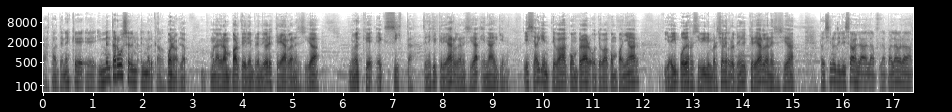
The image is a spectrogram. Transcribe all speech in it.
hasta tenés que eh, inventar vos el, el mercado. Bueno, la- una gran parte del emprendedor es crear la necesidad. No es que exista. Tenés que crear la necesidad en alguien. Ese alguien te va a comprar o te va a acompañar y ahí podés recibir inversiones, pero tenés que crear la necesidad. Recién utilizabas la, la- la palabra,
